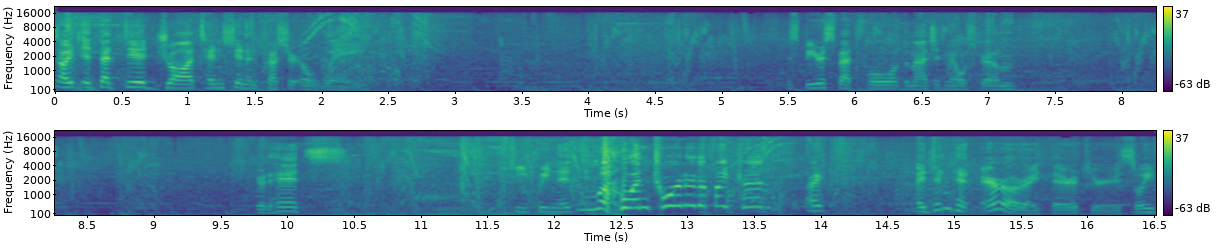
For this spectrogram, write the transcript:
that did draw attention and pressure away. Just be respectful of the Magic Maelstrom. Good hits. Keeping it low and torn it if I could. I, I didn't hit Era right there, curiously.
